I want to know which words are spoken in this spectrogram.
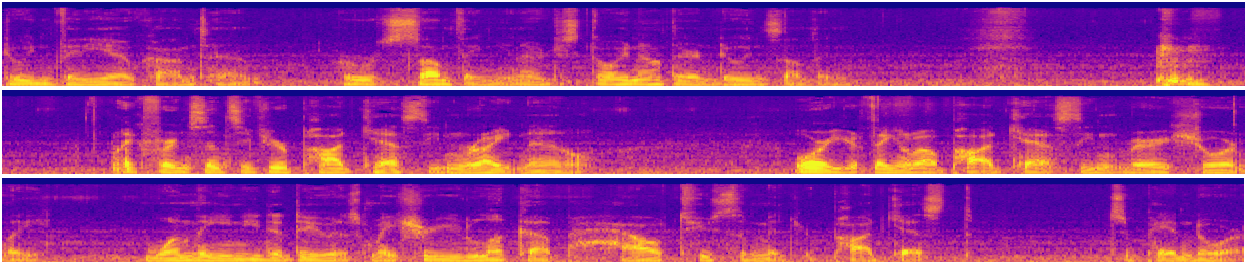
doing video content or something, you know, just going out there and doing something. like, for instance, if you're podcasting right now, or you're thinking about podcasting very shortly, one thing you need to do is make sure you look up how to submit your podcast to Pandora.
